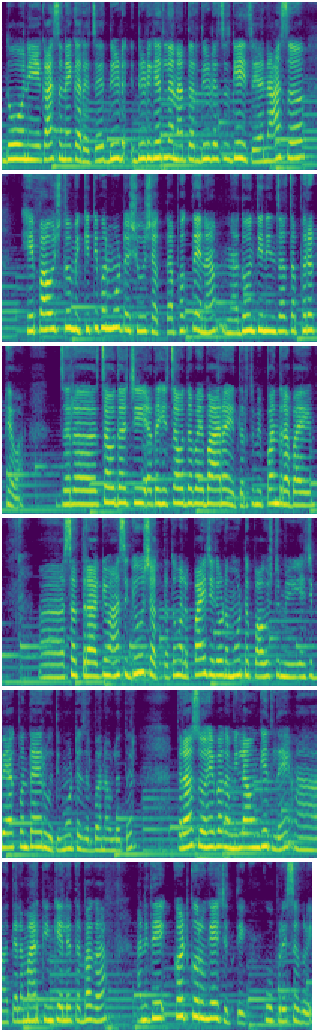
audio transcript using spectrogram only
दोन एक असं नाही करायचं दीड दीड घेतलं ना तर दीडच घ्यायचं. आणि असं हे पाऊच तुम्ही किती पण मोठं शिवू शकता फक्त आहे ना दोन तीन इंचाचा फरक ठेवा. जर चौदाची आता ही चौदा बाय बारा आहे तर तुम्ही पंधरा बाय सतरा किंवा असं घेऊ शकता. तुम्हाला पाहिजे तेवढं मोठं पाऊच तुम्ही याची बॅग पण तयार होती मोठं जर बनवलं तर. तर असं हे बघा मी लावून घेतले त्याला मार्किंग केले तर बघा. आणि ते कट करून घ्यायचे ते कोपरे सगळे.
